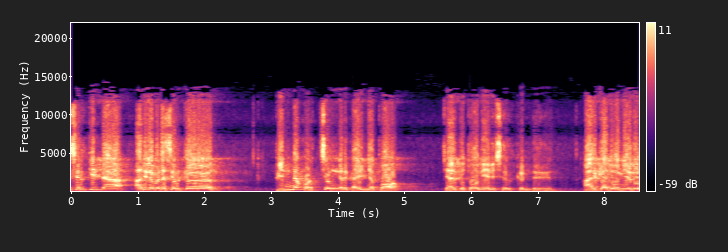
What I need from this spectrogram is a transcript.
ശിർക്കില്ല അതിലെവിടെ ശിർക്ക്. പിന്നെ കുറച്ചിങ്ങനെ കഴിഞ്ഞപ്പോ ചിലർക്ക് തോന്നിയതിന് ശിർക്കുണ്ട്. ആർക്കാ തോന്നിയത്?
